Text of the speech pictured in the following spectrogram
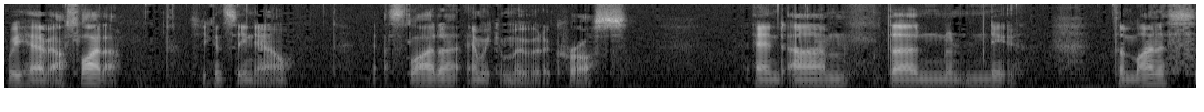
we have our slider. So you can see now our slider and we can move it across. And um, the the minus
